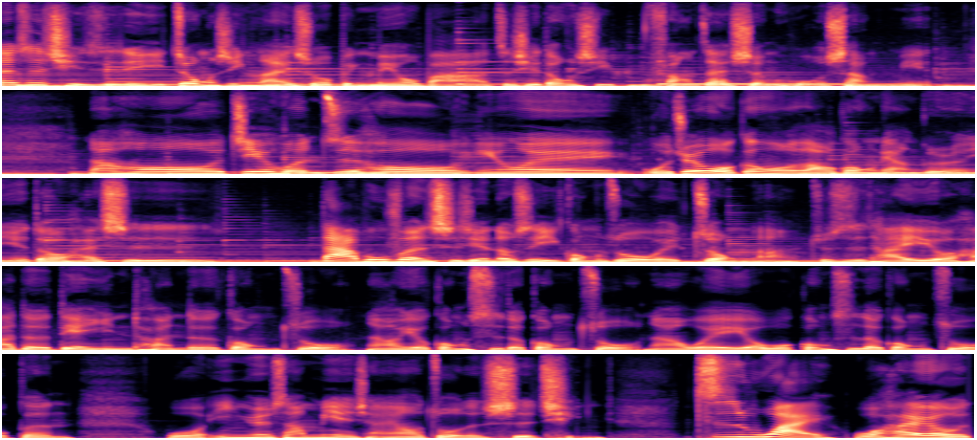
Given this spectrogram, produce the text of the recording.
但是其实以重心来说，并没有把这些东西放在生活上面。然后结婚之后，因为我觉得我跟我老公两个人也都还是大部分时间都是以工作为重啦。就是他也有他的电音团的工作，然后有公司的工作，然后我也有我公司的工作，跟我音乐上面想要做的事情之外，我还有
